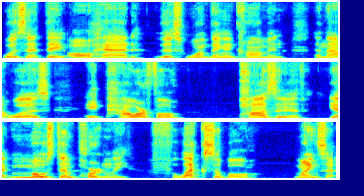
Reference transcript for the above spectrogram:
was that they all had this one thing in common, and that was a powerful, positive, yet most importantly, flexible mindset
